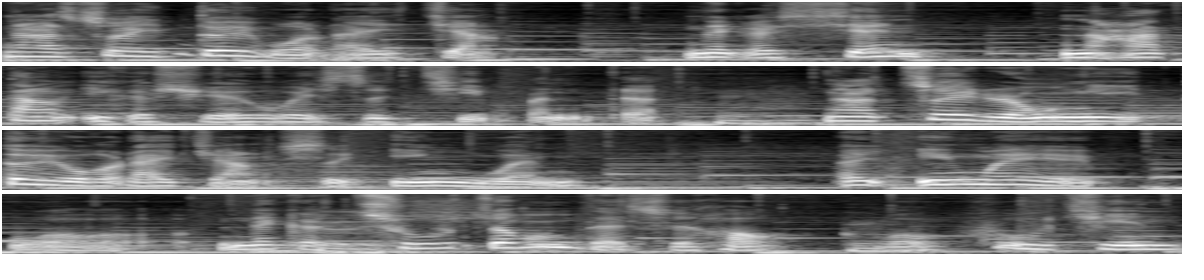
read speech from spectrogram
那所以对我来讲，那个先拿到一个学位是基本的。那最容易对我来讲是英文，呃，因为我那个初中的时候，我父亲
